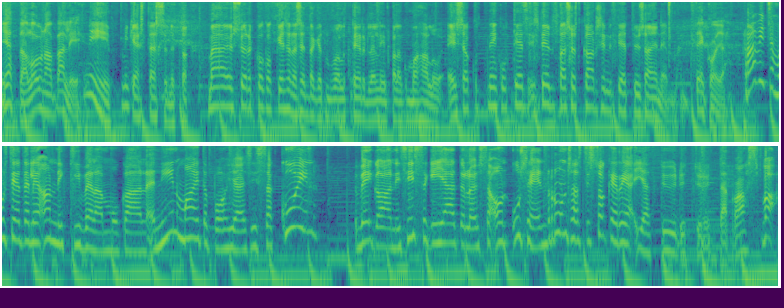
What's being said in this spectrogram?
Jättää lounaan väliin. Niin, mikäs tässä nyt on? Mä aion syödä koko kesänä sen takia, että mä voin olla terillä niin paljon kuin mä haluan. Ei se ole kuin niinku, tiety, siis... tietystä asioista karsin, niin tiettyä saa enemmän. Tekoja. Ravitsemustieteilijä Anni Kivelän mukaan niin maitopohjaisissa kuin vegaanisissakin jäätelöissä on usein runsaasti sokeria ja tyydyttynyttä rasvaa.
